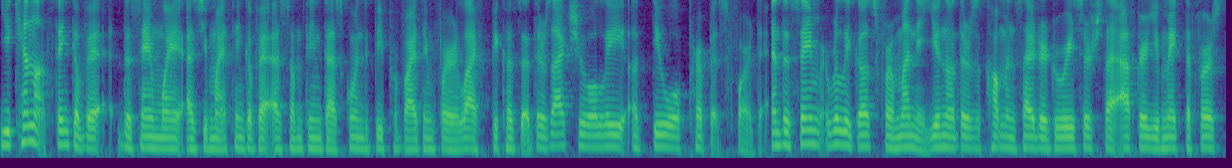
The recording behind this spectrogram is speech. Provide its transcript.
you cannot think of it the same way as you might think of it as something that's going to be providing for your life because there's actually a dual purpose for it. And the same really goes for money. You know, there's a common cited research that after you make the first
